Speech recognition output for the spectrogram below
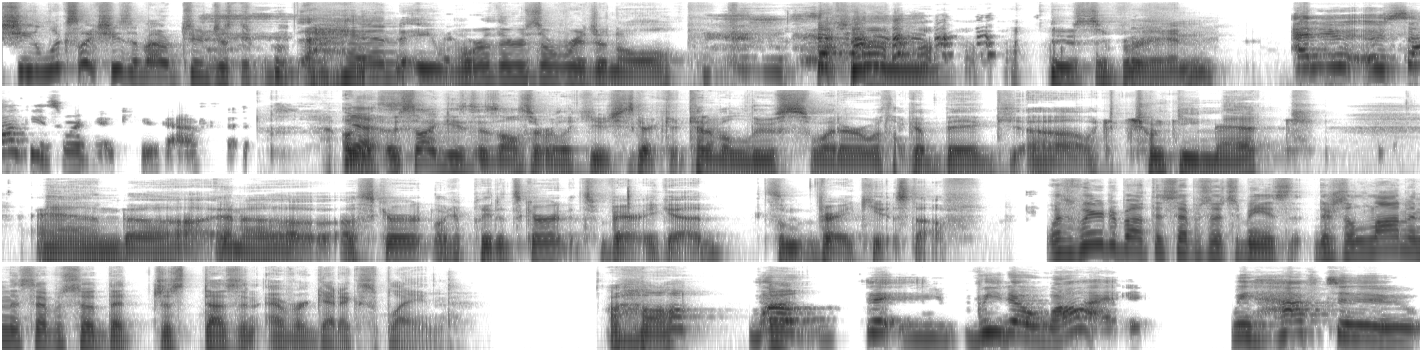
She looks like she's about to just hand a Werther's original to, to Cyprine. And Usagi's wearing a cute outfit. Oh Yes. yeah, Usagi's is also really cute. She's got kind of a loose sweater with like a big, uh, like a chunky neck, and uh, and a, a skirt, like a pleated skirt. It's very good. Some very cute stuff. What's weird about this episode to me is there's a lot in this episode that just doesn't ever get explained. Uh huh. Well, th- we know why. We have to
